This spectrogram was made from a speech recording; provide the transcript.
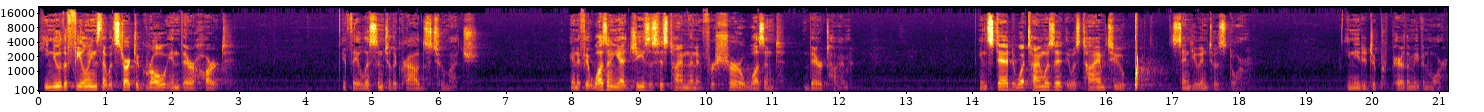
He knew the feelings that would start to grow in their heart if they listened to the crowds too much. And if it wasn't yet Jesus' time, then it for sure wasn't their time. Instead, what time was it? It was time to send you into a storm. He needed to prepare them even more.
